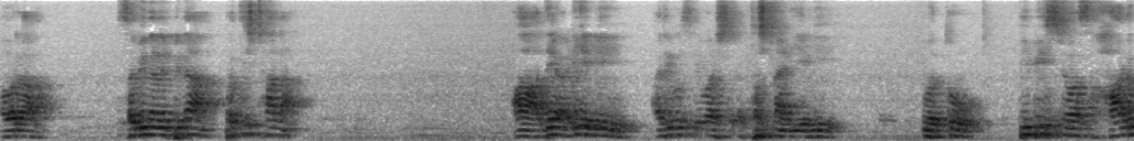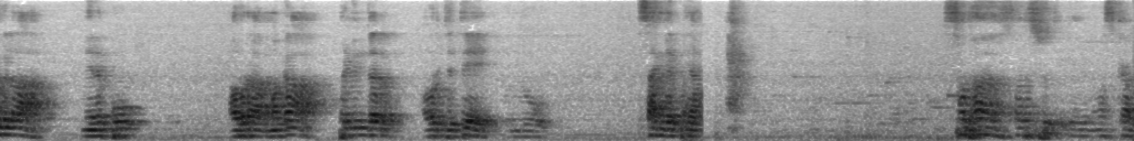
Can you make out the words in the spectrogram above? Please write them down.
ಅವರ ಸವಿನೆನಪಿನ ಪ್ರತಿಷ್ಠಾನ. ಆ ಅದೇ ಅಡಿಯಲ್ಲಿ, ಅರಿವು ಸೇವಾ ಟ್ರಸ್ಟ್ನ ಅಡಿಯಲ್ಲಿ ಇವತ್ತು ಪಿ. ಬಿ. ಶ್ರೀನಿವಾಸ್ ಹಾಡುಗಳ ನೆನಪು, ಅವರ ಮಗ ಪಣಿಂದರ್ ಅವರ ಜೊತೆ ಒಂದು ಸಾಂಗತ್ಯ. ಸಭಾ ಸರಸ್ವತಿಗೆ ನಮಸ್ಕಾರ.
